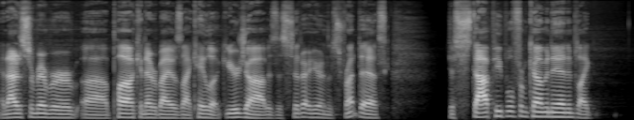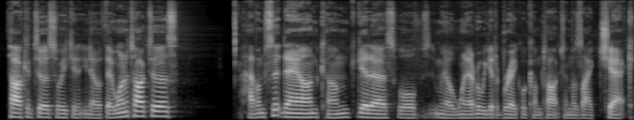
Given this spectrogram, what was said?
and I just remember uh, Puck and everybody was like, "Hey, look, your job is to sit right here on this front desk, just stop people from coming in and like talking to us, so we can, you know, if they want to talk to us." have them sit down, come get us. We'll, you know, whenever we get a break, we'll come talk to them. I was like, check,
